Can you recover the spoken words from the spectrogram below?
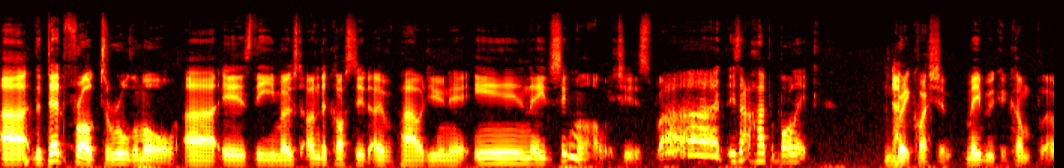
Uh, the Dead Frog to rule them all uh, is the most undercosted, overpowered unit in Age of Sigmar, which is uh, is that hyperbolic? No. Great question. Maybe we could come. uh,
